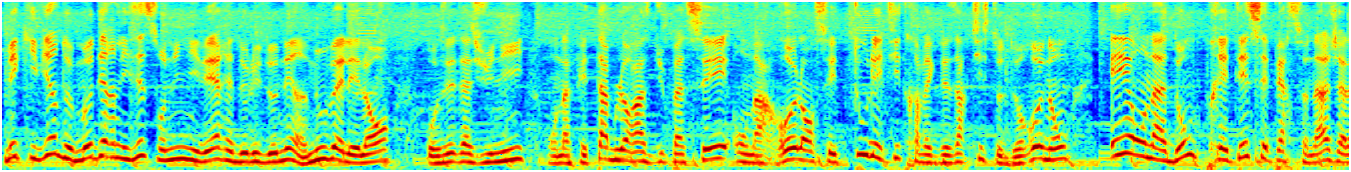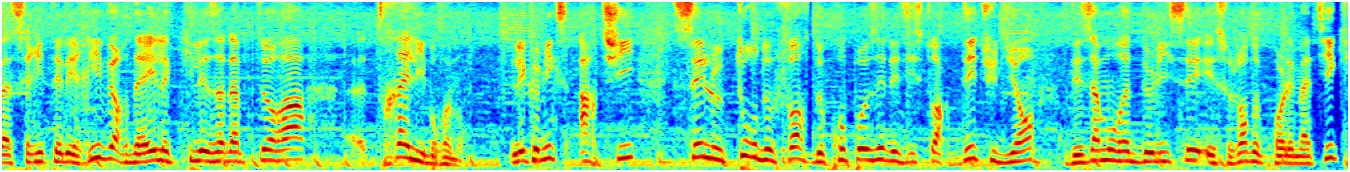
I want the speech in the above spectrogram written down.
mais qui vient de moderniser son univers et de lui donner un nouvel élan. Aux États-Unis, on a fait table rase du passé, on a relancé tous les titres avec des artistes de renom, et on a donc prêté ces personnages à la série télé Riverdale qui les adaptera euh, très librement. Les comics Archie, c'est le tour de force de proposer des histoires d'étudiants, des amourettes de lycée et ce genre de problématiques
